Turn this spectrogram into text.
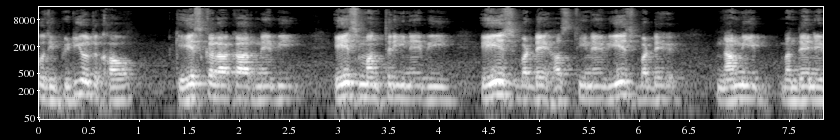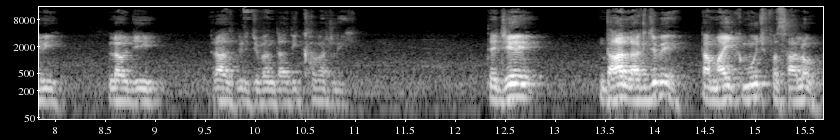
ਉਹਦੀ ਵੀਡੀਓ ਦਿਖਾਓ ਕਿ ਇਸ ਕਲਾਕਾਰ ਨੇ ਵੀ ਇਸ ਮੰਤਰੀ ਨੇ ਵੀ, ਇਸ ਵੱਡੇ ਹਸਤੀ ਨੇ ਵੀ, ਇਸ ਵੱਡੇ ਨਾਮੀ ਬੰਦੇ ਨੇ ਵੀ, ਲਓ ਜੀ, ਰਾਜਵੀਰ ਜਵੰਦਾ ਦੀ ਖਬਰ ਲਈ। ਤੇ ਜੇ ਦਾ ਲੱਗ ਜਵੇ ਤਾਂ ਮਾਈਕ ਮੂੰਹ 'ਚ ਫਸਾ ਲਓ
